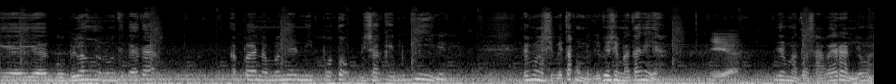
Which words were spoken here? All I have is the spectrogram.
Iya iya. Gue bilang lu nanti kata apa namanya nih foto bisa kayak begini nih. Tapi masih petak begitu sih matanya ya? Iya. Dia mata saweran dia mah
